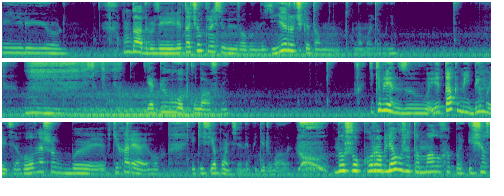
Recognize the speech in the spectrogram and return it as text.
Ліліон. Ну да, друзі, літачок красивий зроблений. Зірочки там тут намальовані. Я пілот класний. Тільки, блін, літак мій димиться. Головне, щоб е, втіхаря його якісь японці не підірвали. Ну що, корабля вже там мало хп. І щас.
